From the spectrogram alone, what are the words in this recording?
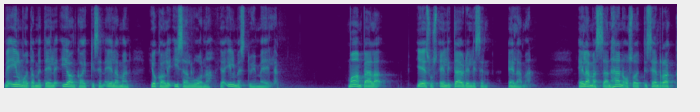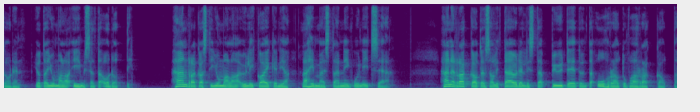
Me ilmoitamme teille iankaikkisen elämän, joka oli isän luona ja ilmestyi meille. Maan päällä Jeesus eli täydellisen elämän. Elämässään hän osoitti sen rakkauden, jota Jumala ihmiseltä odotti. Hän rakasti Jumalaa yli kaiken ja lähimmäistään niin kuin itseään. Hänen rakkautensa oli täydellistä, pyyteetöntä, uhrautuvaa rakkautta.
